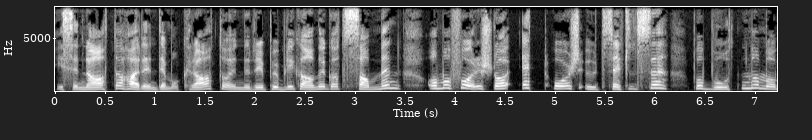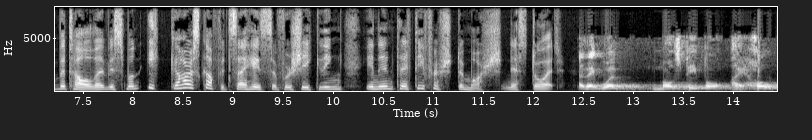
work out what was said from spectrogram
I Senatet har en demokrat og en republikaner gått sammen om å foreslå ett års utsettelse på boten man må betale hvis man ikke har skaffet seg helseforsikring innen 31. mars neste år. People, hope,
